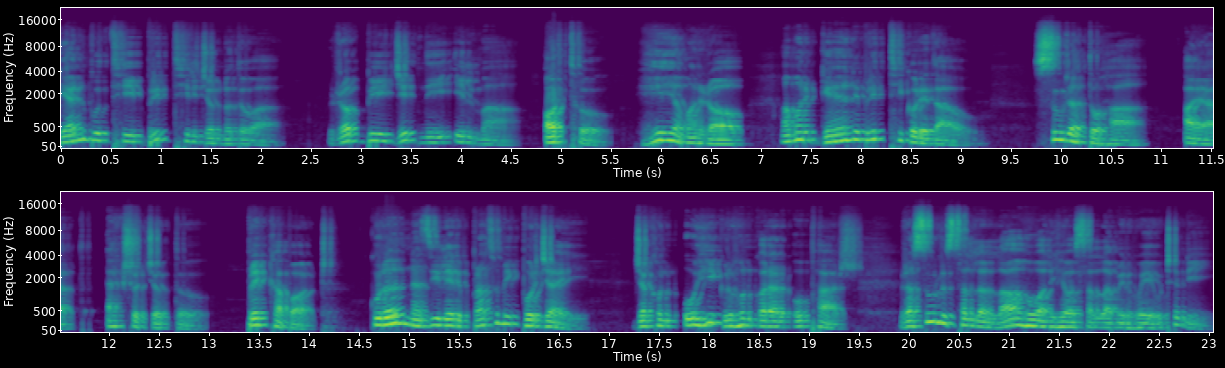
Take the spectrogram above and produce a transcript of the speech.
জ্ঞান বুদ্ধি বৃদ্ধির জন্য দোয়া। রব্বি জিদনি ইলমা। অর্থ, হে আমার রব, আমার জ্ঞান বৃদ্ধি করে দাও। সুরা তোহা, আয়াত একশো চোদ্দ। প্রেক্ষাপট, কুরআন নাজিলের প্রাথমিক পর্যায়ে, যখন ওহি গ্রহণ করার অভ্যাস রাসূল সাল্লাল্লাহু আলাইহি ওয়াসাল্লামের হয়ে ওঠেনি,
